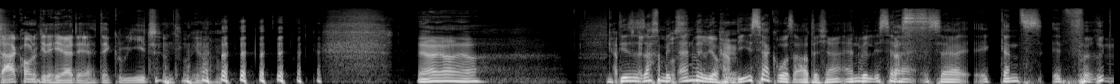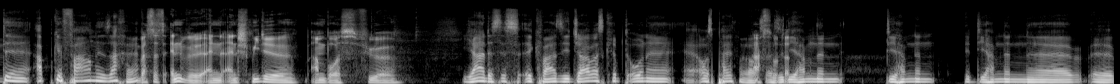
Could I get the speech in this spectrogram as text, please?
da kommt wieder her der, der Greed und so, ja. ja, ja, ja. Diese Sache mit Anvil, Jochen, die ist ja großartig, ja. Anvil ist ja, ist ja ganz äh, verrückte, abgefahrene Sache. Was ist Anvil? Ein, ein Schmiedeamboss für. Ja, das ist äh, quasi JavaScript ohne äh, aus Python raus. So, also die haben einen, die haben einen, die haben einen äh,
